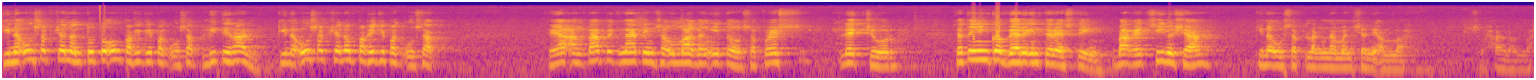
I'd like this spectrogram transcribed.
Kinausap siya ng totoong pakikipag-usap. Literal. Kinausap siya ng pakikipag-usap. Kaya ang topic natin sa umagang ito, sa first lecture, sa tingin ko very interesting. Bakit? Sino siya? Kinausap lang naman siya ni Allah. Subhanallah.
